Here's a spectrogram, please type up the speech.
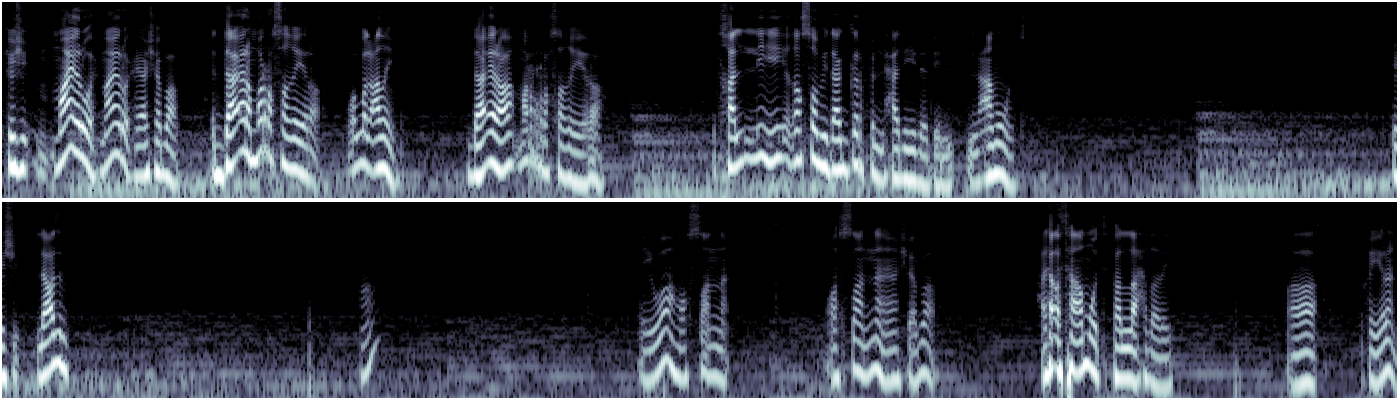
شو شو ما يروح ما يروح يا شباب. الدائرة مرة صغيرة. والله العظيم. دائرة مرة صغيرة. تخليه غصب يدقر في الحديدة دي العمود. شو شو لازم أيوه وصلنا. وصلنا يا شباب. حلاوة أموت في اللحظة دي؟ آه أخيرا.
